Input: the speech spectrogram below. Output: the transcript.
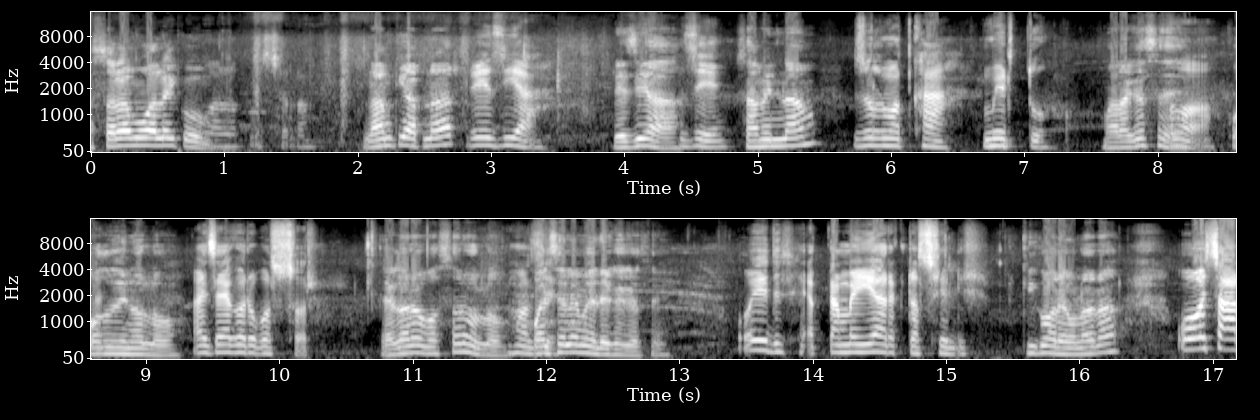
আসসালামু আলাইকুম। নাম কি আপনার? রেজিয়া। রেজিয়া? যে স্বামীর নাম? জুলমত খা মৃত্যু। মারা গেছে? কতদিন হলো? আজ এগারো বছর। এগারো বছর হলো? কয় ছেলে মেয়ে রেখে গেছে? ওই একটা মেয়ে আর একটা ছেলে। কি করে ওনারা? ওই চার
